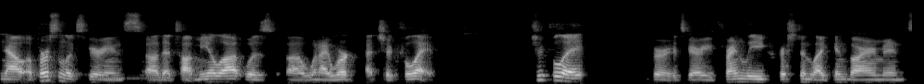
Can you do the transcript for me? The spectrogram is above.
Now, a personal experience uh, that taught me a lot was uh, when I worked at Chick Fil A. Chick Fil A it's very friendly, Christian-like environment.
